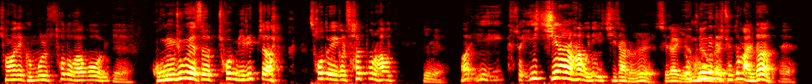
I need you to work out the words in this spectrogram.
청와대 건물 소독하고 예. 공중에서 초미립자 소독액을 살포를 하고 예. 어? 이, 이, 이 지랄을 하고 있는 이 지랄을 지랄 그 국민들이. 죽든 말든 예.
